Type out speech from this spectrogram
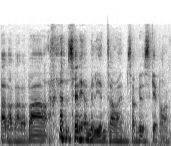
blah blah blah blah blah. I've said it a million times. I'm going to skip on.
